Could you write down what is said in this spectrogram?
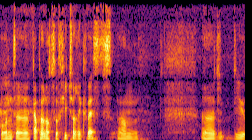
und äh, gab ja noch so Feature-Requests. Ähm, äh, die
